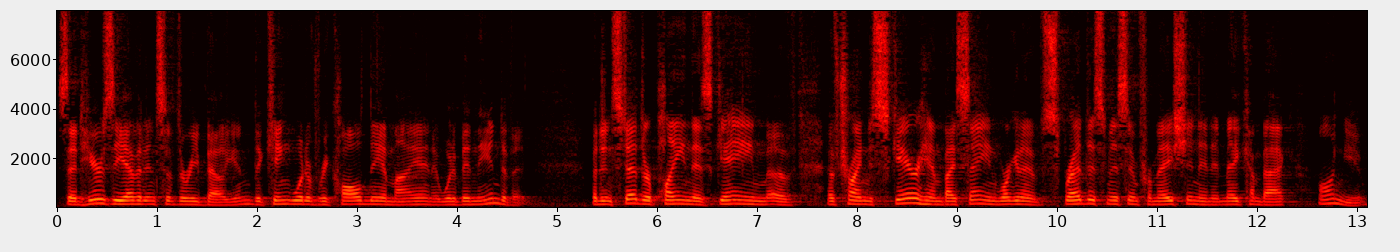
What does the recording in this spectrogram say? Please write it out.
said, Here's the evidence of the rebellion. The king would have recalled Nehemiah, and it would have been the end of it. But instead, they're playing this game of, of trying to scare him by saying, We're going to spread this misinformation, and it may come back on you.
